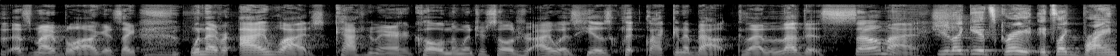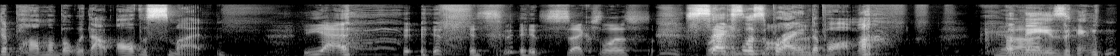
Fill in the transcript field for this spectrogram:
That- That's my blog. It's like whenever I watched Captain America: Colon the Winter Soldier, I was heels click clacking about because I loved it so much. You're like, it's great. It's like Brian De Palma, but without all the smut. Yeah, it's it's, it's sexless. Sexless De Brian De Palma. Palma. God. Amazing.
